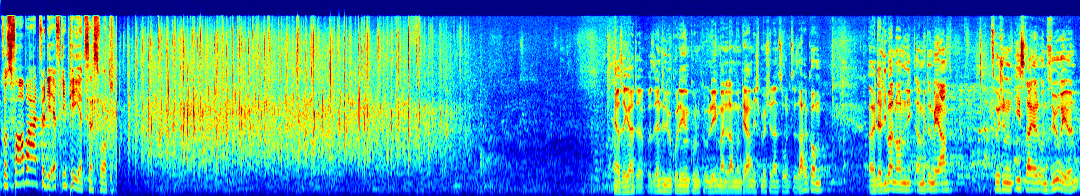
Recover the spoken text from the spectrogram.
Markus Faber hat für die FDP jetzt das Wort. Ja, sehr geehrte Präsidentin, liebe Kolleginnen und Kollegen, meine Damen und Herren, ich möchte dann zurück zur Sache kommen. Äh, der Libanon liegt am Mittelmeer zwischen Israel und Syrien.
